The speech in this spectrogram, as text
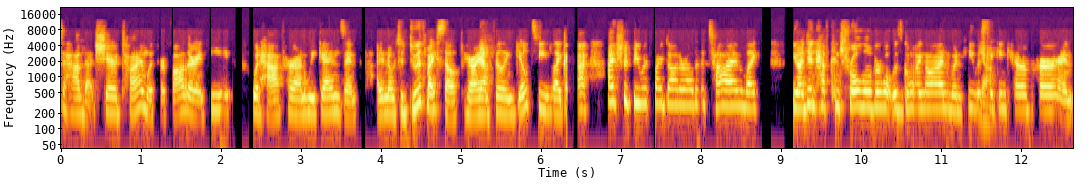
to have that shared time with her father and he would have her on weekends and i didn't know what to do with myself here i yeah. am feeling guilty like I, I should be with my daughter all the time like you know i didn't have control over what was going on when he was yeah. taking care of her and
